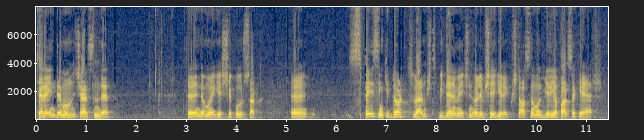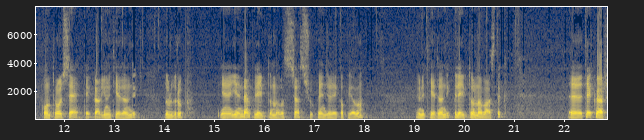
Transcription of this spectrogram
Terrain Demo'nun içerisinde Terrain Demo'ya geçecek olursak e, Spacing'i 4 vermiştik. Bir deneme için öyle bir şey gerekmişti. Aslında bunu 1 yaparsak eğer Ctrl S tekrar Unity'ye döndük. Durdurup e, yeniden play butonuna basacağız. Şu pencereyi kapayalım. Unity'ye döndük. Play butonuna bastık. Ee, tekrar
